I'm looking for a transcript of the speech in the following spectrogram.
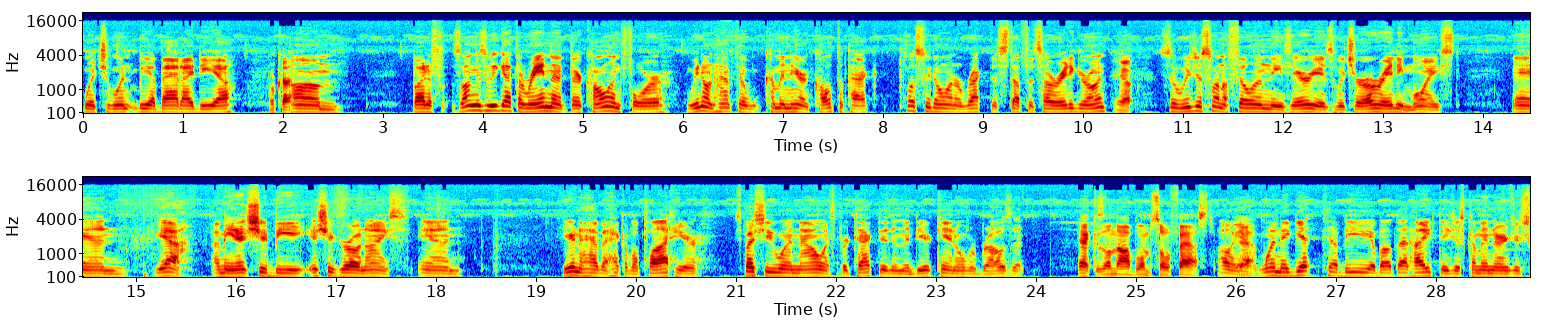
which wouldn't be a bad idea Okay. Um, but if as long as we got the rain that they're calling for, we don't have to come in here and cultipack. Plus, we don't want to wreck the stuff that's already growing. Yep. So we just want to fill in these areas which are already moist, and yeah, I mean it should be it should grow nice, and you're gonna have a heck of a plot here, especially when now it's protected and the deer can't overbrowse it. Yeah, because they'll nobble them so fast. Oh yeah. when they get to be about that height, they just come in there and just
